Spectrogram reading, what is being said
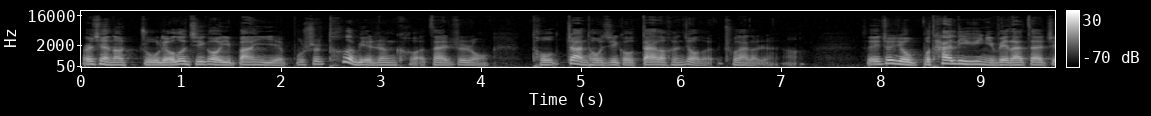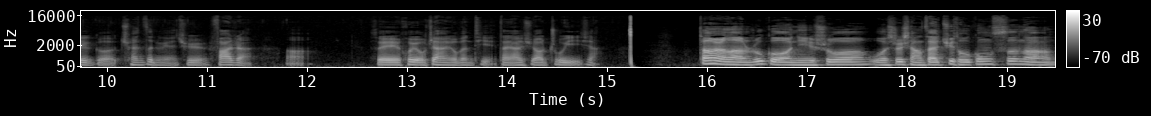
而且呢，主流的机构一般也不是特别认可在这种投战投机构待了很久的出来的人啊，所以这就不太利于你未来在这个圈子里面去发展啊，所以会有这样一个问题，大家需要注意一下。当然了，如果你说我是想在巨头公司呢，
